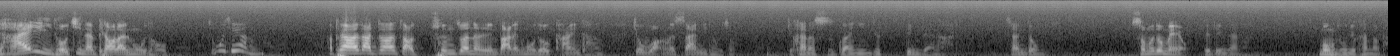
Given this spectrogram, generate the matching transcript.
海里头竟然飘来了木头，怎么会这样呢？他飘来，他他找村庄的人把那个木头扛一扛，就往那山里头走，就看到石观音就定在那里，山洞，什么都没有，就定在那里，梦中就看到他。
